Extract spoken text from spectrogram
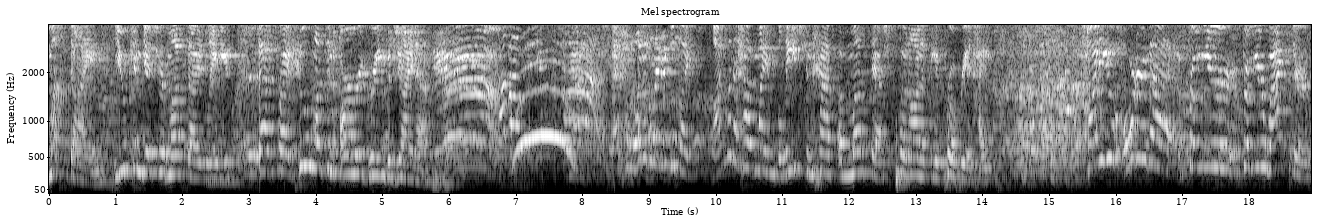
muff dyeing. You can get your muff dyed, ladies. That's right. Who wants an armored green vagina? Yeah! And one of the ladies was like, I'm gonna have mine bleached and have a mustache put on at the appropriate height. How do you order that from your from your waxer?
